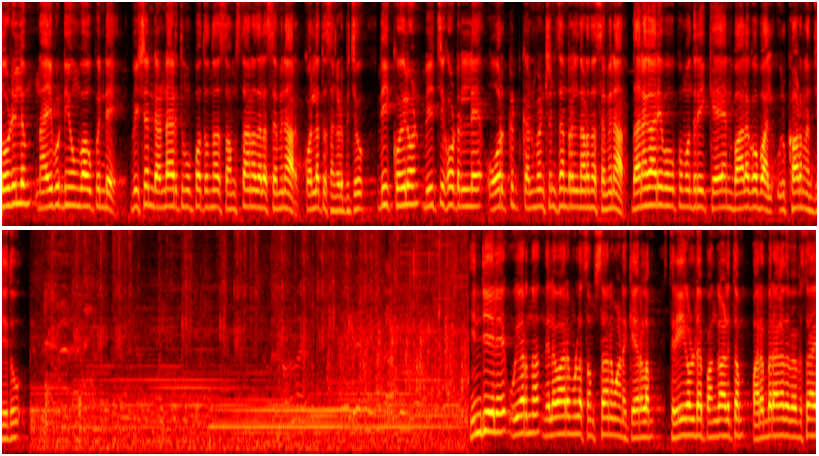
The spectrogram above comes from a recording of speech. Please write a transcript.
തൊഴിലും നൈപുണ്യവും വകുപ്പിന്റെ വിഷൻ രണ്ടായിരത്തി മുപ്പത്തൊന്ന് സംസ്ഥാനതല സെമിനാർ കൊല്ലത്ത് സംഘടിപ്പിച്ചു. ദി കൊയിലോൺ ബീച്ച് ഹോട്ടലിലെ ഓർക്കിഡ് കൺവെൻഷൻ സെന്ററിൽ നടന്ന സെമിനാർ ധനകാര്യ വകുപ്പ് മന്ത്രി കെ എൻ ബാലഗോപാൽ ഉദ്ഘാടനം ചെയ്തു. ഇന്ത്യയിലെ ഉയർന്ന നിലവാരമുള്ള സംസ്ഥാനമാണ് കേരളം. സ്ത്രീകളുടെ പങ്കാളിത്തം പരമ്പരാഗത വ്യവസായ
